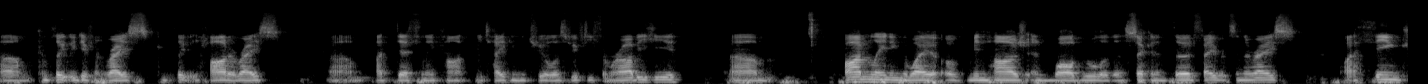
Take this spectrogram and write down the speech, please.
Um, completely different race, completely harder race. Um, I definitely can't be taking the dollars fifty from Rabi here. Um, I'm leaning the way of Minhaj and Wild Ruler, the second and third favorites in the race. I think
